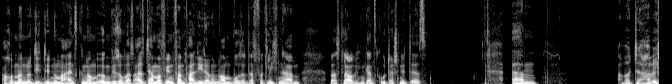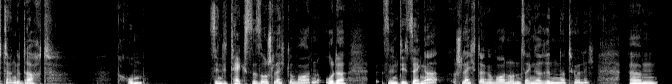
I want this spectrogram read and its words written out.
auch immer nur die, die Nummer 1 genommen, irgendwie sowas. Also die haben auf jeden Fall ein paar Lieder genommen, wo sie das verglichen haben, was glaube ich ein ganz guter Schnitt ist. Ähm, aber da habe ich dann gedacht, warum? Sind die Texte so schlecht geworden oder sind die Sänger schlechter geworden und Sängerinnen natürlich? Ähm,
